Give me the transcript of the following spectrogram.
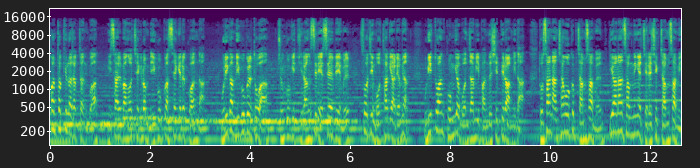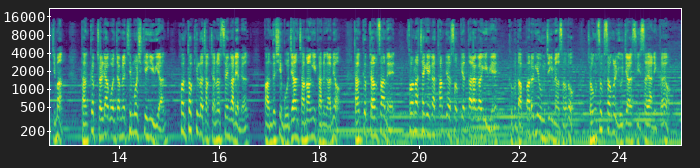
헌터킬러 작전과 미사일 방어 체계로 미국과 세계를 구한다. 우리가 미국을 도와 중국이 쥐랑3 SLBM을 쏘지 못하게 하려면 우리 또한 공격 원잠이 반드시 필요합니다. 도산 안창호급 잠수함은 뛰어난 성능의 재래식 잠수함이지만 단급 전략 원잠을 침몰시키기 위한 헌터킬러 작전을 수행하려면 반드시 무제한 자망이 가능하며 단급 잠수함의 소나 체계가 탐지할 수 없게 따라가기 위해 그보다 빠르게 움직이면서도 정숙성을 유지할 수 있어야 하니까요.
